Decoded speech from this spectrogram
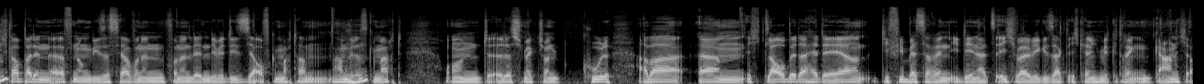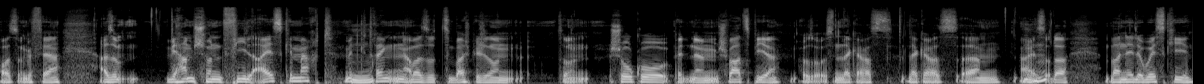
Ich glaube, bei den Eröffnungen dieses Jahr von den, von den Läden, die wir dieses Jahr aufgemacht haben, haben wir Mhm. das gemacht. Und äh, das schmeckt schon cool. Aber ähm, ich glaube, da hätte er die viel besseren Ideen als ich, weil wie gesagt, ich kenne mich mit Getränken gar nicht aus ungefähr. Also wir haben schon viel Eis gemacht mit Mhm. Getränken, aber so zum Beispiel so ein so ein Schoko mit einem Schwarzbier, also ist ein leckeres, leckeres ähm, Eis Mhm. oder Vanille Whisky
